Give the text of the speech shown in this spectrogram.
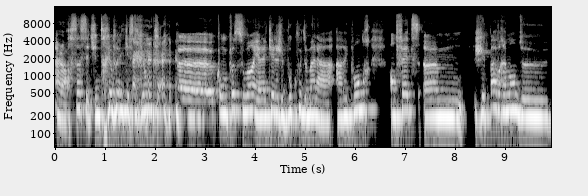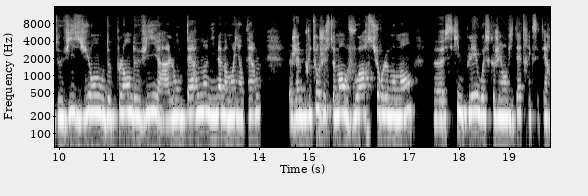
Alors ça, c'est une très bonne question euh, qu'on me pose souvent et à laquelle j'ai beaucoup de mal à, répondre. En fait, euh, j'ai pas vraiment de, vision ou de plan de vie à long terme, ni même à moyen terme. J'aime plutôt justement voir sur le moment euh, ce qui me plaît, où est-ce que j'ai envie d'être, etc.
